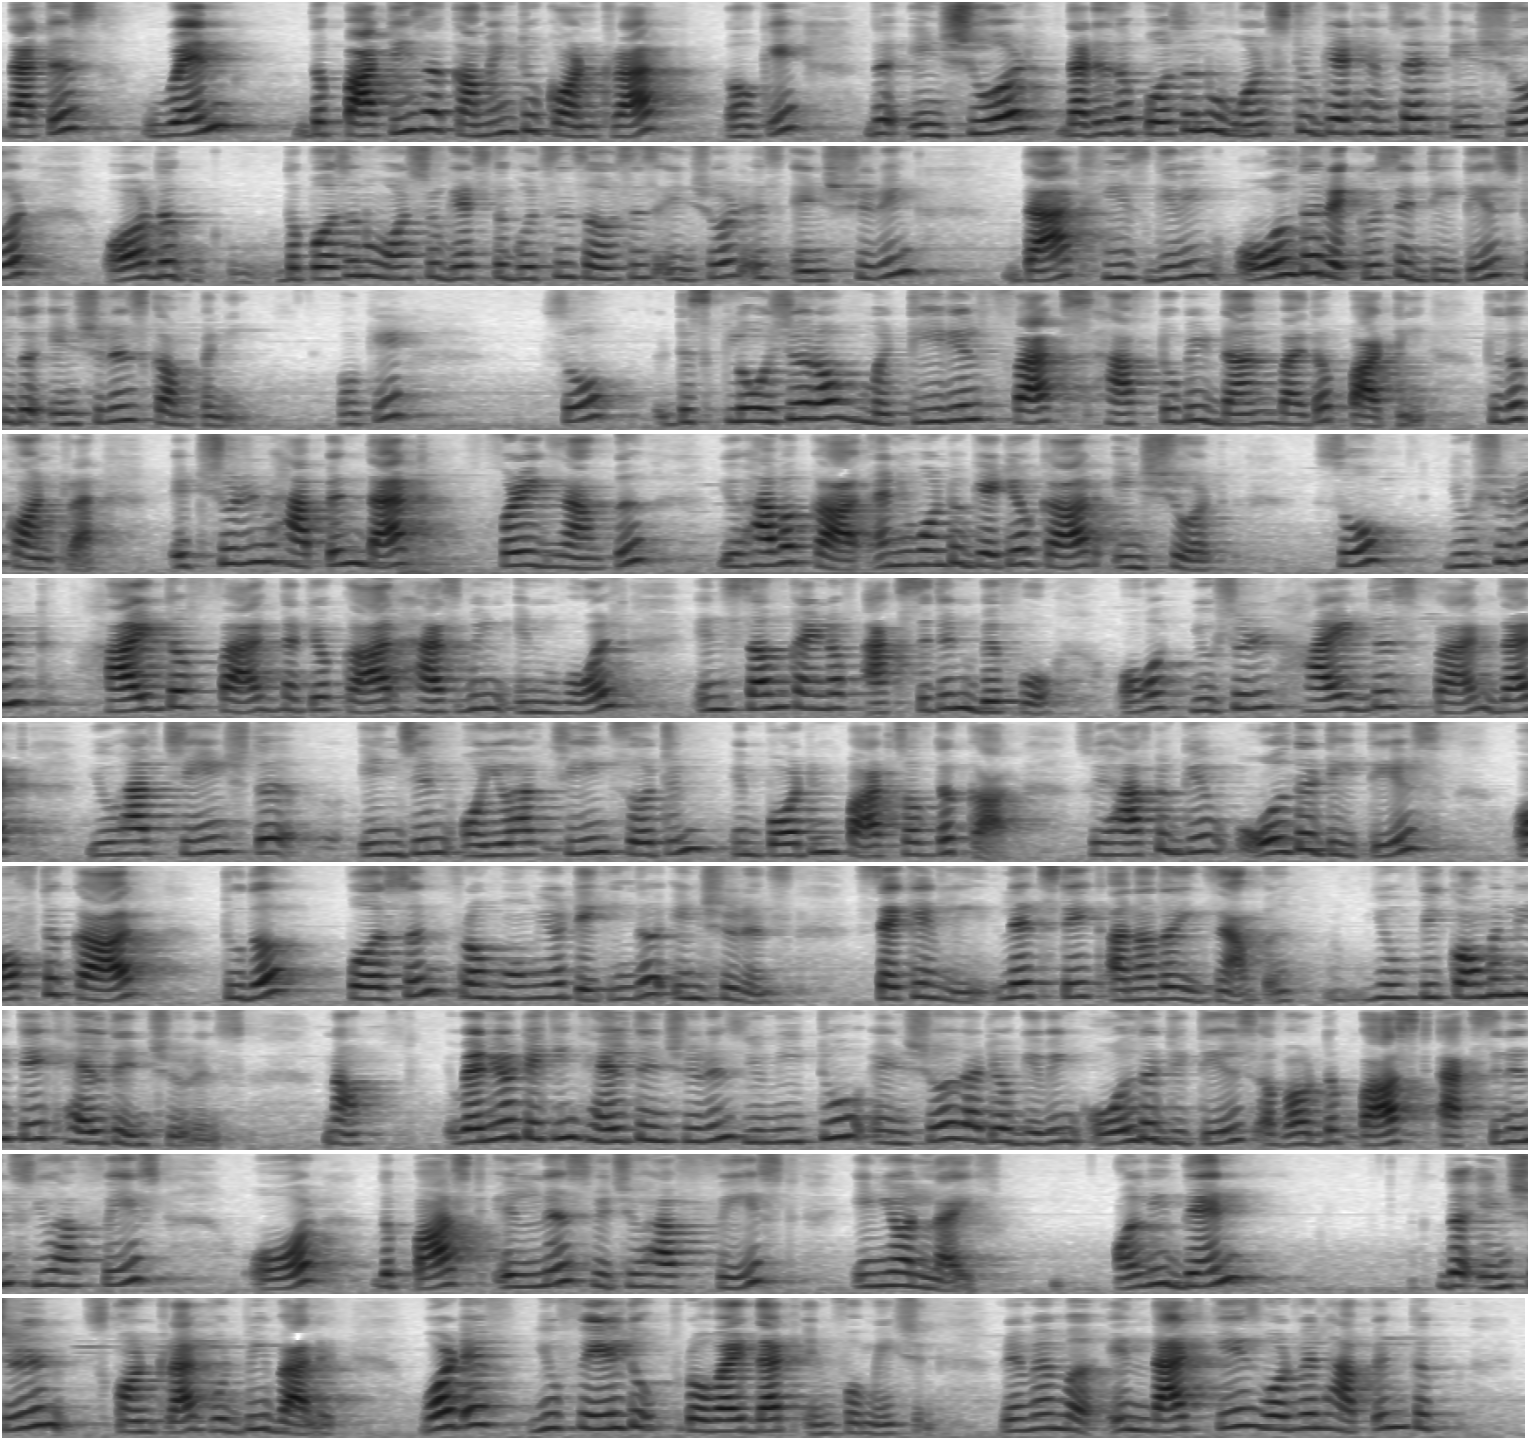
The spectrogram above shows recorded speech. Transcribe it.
That is when the parties are coming to contract okay the insured that is the person who wants to get himself insured or the the person who wants to get the goods and services insured is ensuring that he is giving all the requisite details to the insurance company okay so disclosure of material facts have to be done by the party to the contract. It shouldn't happen that for example you have a car and you want to get your car insured. So you shouldn't hide the fact that your car has been involved in some kind of accident before. Or you shouldn't hide this fact that you have changed the engine or you have changed certain important parts of the car. So, you have to give all the details of the car to the person from whom you are taking the insurance. Secondly, let us take another example. You, we commonly take health insurance. Now, when you are taking health insurance, you need to ensure that you are giving all the details about the past accidents you have faced or the past illness which you have faced in your life. Only then the insurance contract would be valid. What if you fail to provide that information? Remember, in that case, what will happen? The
